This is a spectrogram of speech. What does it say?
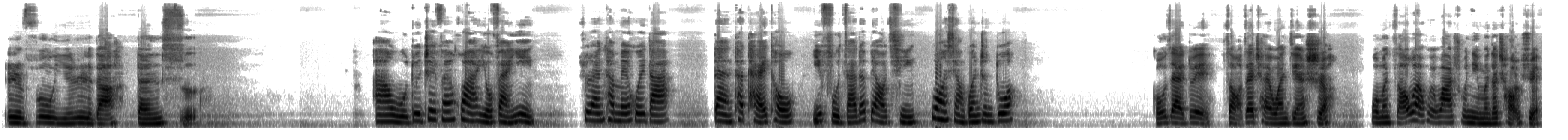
日复一日的等死。阿武对这番话有反应，虽然他没回答，但他抬头。以复杂的表情望向关正多。狗仔队早在拆湾监视，我们早晚会挖出你们的巢穴。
